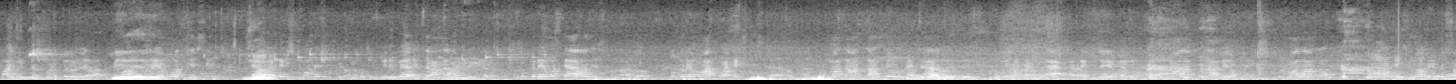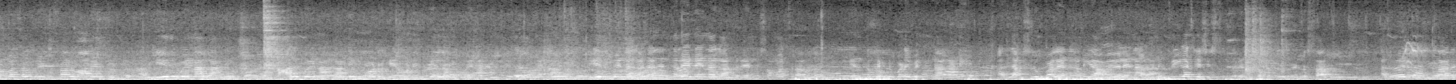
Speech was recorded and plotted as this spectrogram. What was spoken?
వాళ్ళకి ఇద్దరు కొడుకులు ఉండేవారు ఏమో వచ్చేసి విడిపోయారు ఇద్దరు అన్నదమ్ములు ఇద్దరు ఒకరేమో టారో తీసుకున్నారు ఒకరేమో అక్వాటెక్స్ తీసుకున్నారు. ఇప్పుడు మా దాంట్లో అన్నీ ఉన్నాయి టారో ఇప్పుడు మీరు అన్నట్టుగా అక్వాటెక్స్ ఏమేమి ఉన్నాయి? మా దాంట్లో అవే ఉన్నాయి. ఇప్పుడు మా దాంట్లో టారోటెక్స్లో రెండు సంవత్సరాలు రెండు సార్లు వారంటీ ఉంటుంది. అది ఏది పోయినా కానీ కాలిపోయినా కానీ మోటార్కి ఏమైనా ఇంపెల్లర్ పోయినా డిఫ్యూజర్ పోయినా ఏది పోయినా కానీ అది ఎంత రేట్ అయినా కానీ రెండు సంవత్సరాల్లో ఎంత పెట్టుబడి పెట్టినా కానీ అది లక్ష రూపాయలు అయినా కానీ యాభై వేలు అయినా కానీ ఫ్రీగా చేసిస్తుంది. రెండు సంవత్సరాలు రెండు సార్లు. అది మీరు ఒకసారి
